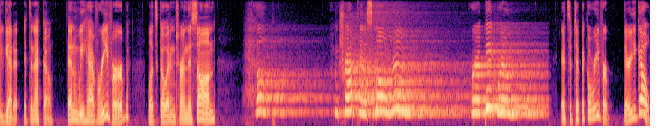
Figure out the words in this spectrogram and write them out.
You get it. It's an echo. Then we have reverb. Let's go ahead and turn this on. Help! I'm trapped in a small room. Or a big room. It's a typical reverb. There you go.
